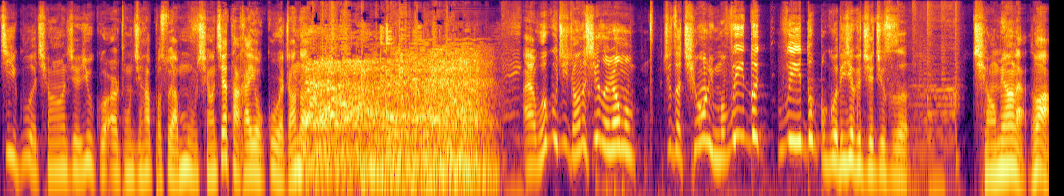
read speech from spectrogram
既过情人节又过儿童节还不算，母亲节他还要过，真的。哎，我估计真的现在人们 就在情侣们唯独唯独不过的一个节就是清明了，是吧？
